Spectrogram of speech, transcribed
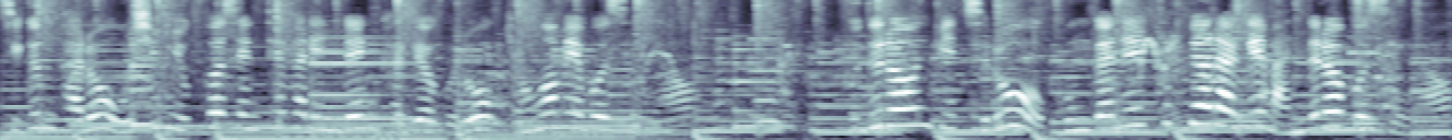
지금 바로 56% 할인된 가격으로 경험해보세요. 부드러운 빛으로 공간을 특별하게 만들어보세요.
